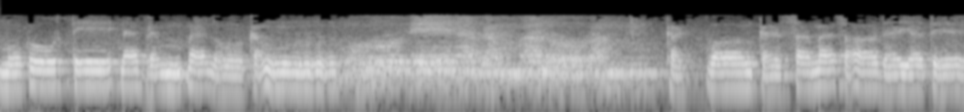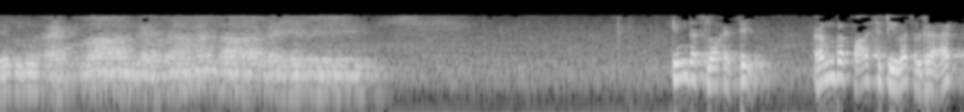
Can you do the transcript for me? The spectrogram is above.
मुहूर्तेन ब्रह्मलोकम् கட்வாங்கசமசாதயதே. இந்த ஸ்லோகத்தில் ரொம்ப பாசிட்டிவா சொல்றார்.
